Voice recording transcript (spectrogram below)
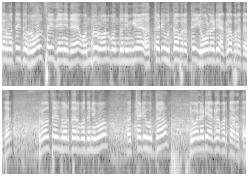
ಸರ್, ಮತ್ತೆ ಇದು ರೋಲ್ ಸೈಜ್ ಏನಿದೆ? ಒಂದು ರೋಲ್ ಬಂದು ನಿಮಗೆ ಹತ್ತಡಿ ಉದ್ದ ಬರುತ್ತೆ, ಏಳು ಅಡಿ ಅಗಲ ಬರುತ್ತೆ ಸರ್. ರೋಲ್ ಸೈಜ್ ನೋಡ್ತಾ ಇರ್ಬೋದು ನೀವು. ಹತ್ತಡಿ ಉದ್ದ, ಏಳು ಅಡಿ ಅಗಲ ಬರ್ತಾ ಇರುತ್ತೆ.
